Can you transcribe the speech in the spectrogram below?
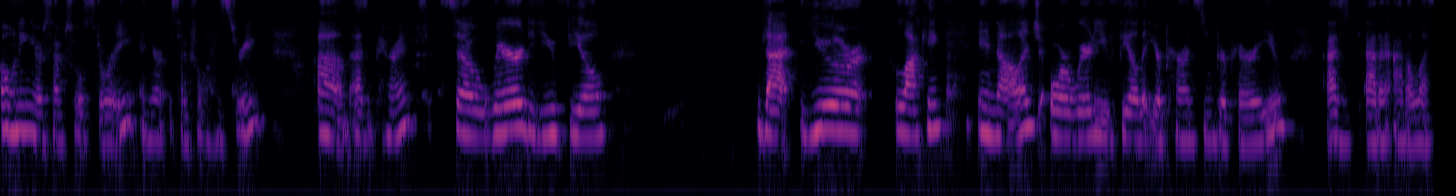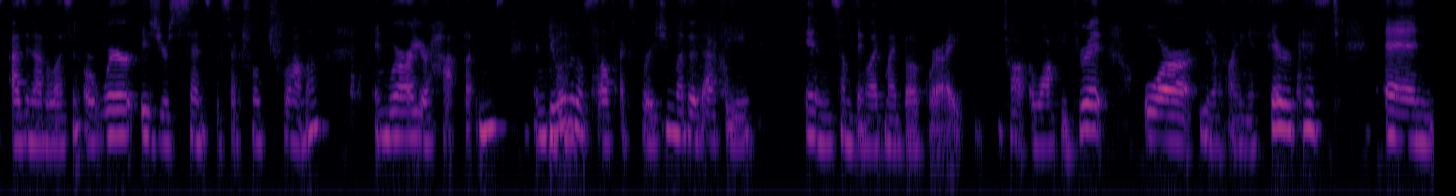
owning your sexual story and your sexual history um, as a parent. So where do you feel that you're lacking in knowledge or where do you feel that your parents didn't prepare you as an as an adolescent or where is your sense of sexual trauma and where are your hot buttons and do a mm-hmm. little self exploration whether that be in something like my book where i talk walk you through it or you know finding a therapist and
